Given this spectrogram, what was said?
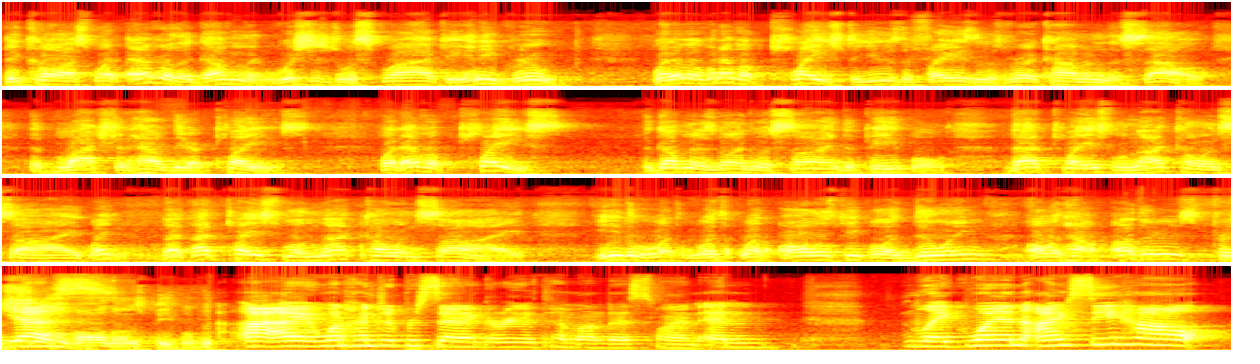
because whatever the government wishes to ascribe to any group, whatever, whatever place, to use the phrase that was very common in the South, that blacks should have their place, whatever place the government is going to assign to people, that place will not coincide, wait, that, that place will not coincide either with, with what all those people are doing or with how others perceive yes. all those people. I 100% agree with him on this one. And like when I see how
